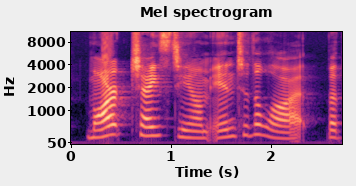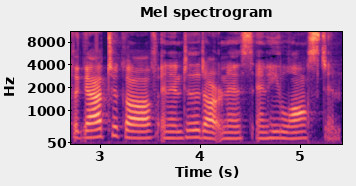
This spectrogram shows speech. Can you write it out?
Mark chased him into the lot, but the guy took off and into the darkness, and he lost him.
